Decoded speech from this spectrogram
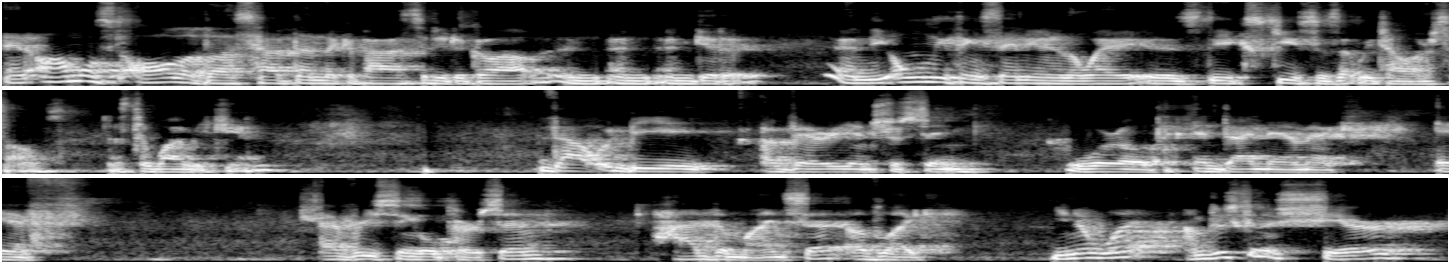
And almost all of us have then the capacity to go out and, and, and get it. And the only thing standing in the way is the excuses that we tell ourselves as to why we can't. That would be a very interesting world and dynamic if every single person had the mindset of like, you know what? I'm just going to share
